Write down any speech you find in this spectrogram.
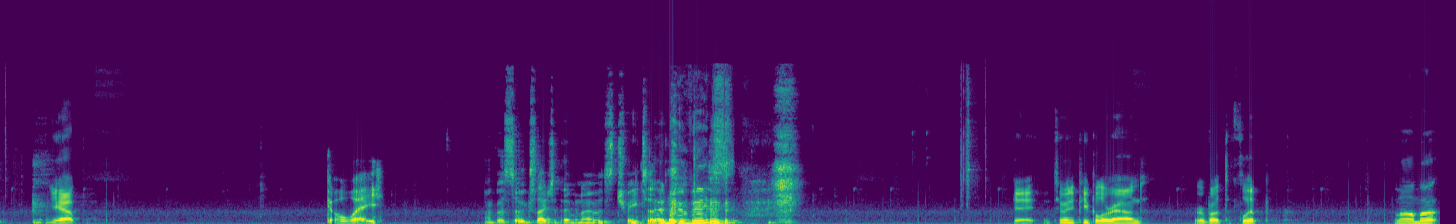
yep. Go away. I got so excited then when I was traitor. Anubiz. Okay. Too many people around. We're about to flip. Llama,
